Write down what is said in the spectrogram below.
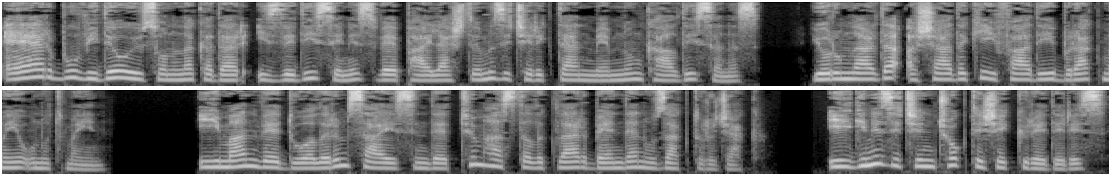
Eğer bu videoyu sonuna kadar izlediyseniz ve paylaştığımız içerikten memnun kaldıysanız, yorumlarda aşağıdaki ifadeyi bırakmayı unutmayın. İman ve dualarım sayesinde tüm hastalıklar benden uzak duracak. İlginiz için çok teşekkür ederiz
